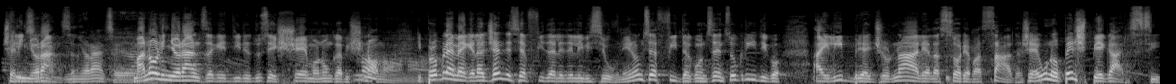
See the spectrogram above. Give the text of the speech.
cioè Sì, l'ignoranza. sì, l'ignoranza è- Ma non l'ignoranza che dire tu sei scemo, non capisci. No, No, no, no. Il problema è che la gente si affida alle televisioni non si affida con senso critico ai libri, ai giornali, alla storia passata. Cioè uno per spiegarsi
